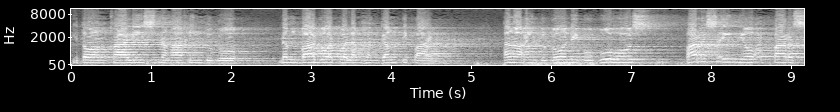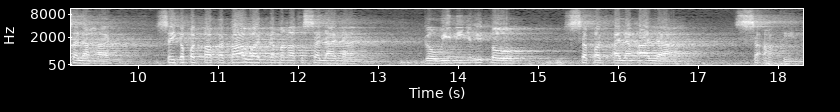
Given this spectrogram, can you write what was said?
Ito ang kalis ng aking dugo, ng bago at walang hanggang tipan. Ang aking dugo na ibubuhos para sa inyo at para sa lahat, sa ikapagpapatawad ng mga kasalanan. Gawin ninyo ito sa pag-alaala sa akin.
